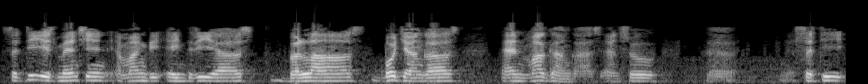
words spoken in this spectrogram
Sati is mentioned among the Indriyas, Balas, Bojjhangas, and Maggangas. And so uh, Sati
